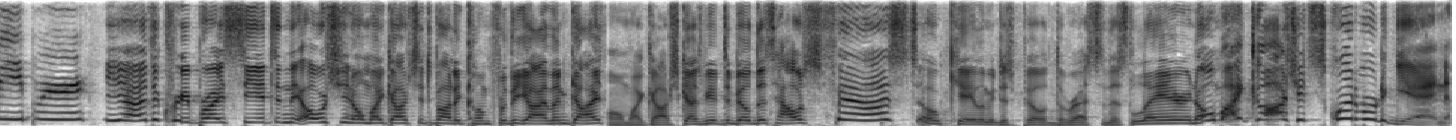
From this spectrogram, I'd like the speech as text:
creeper. Yeah, the creeper. I see it in the ocean. Oh, my gosh. It's about to come for the island, guys. Oh, my gosh, guys. We have to build this house fast. Okay, let me just build the rest of this layer. And oh, my gosh, it's Squidward again.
